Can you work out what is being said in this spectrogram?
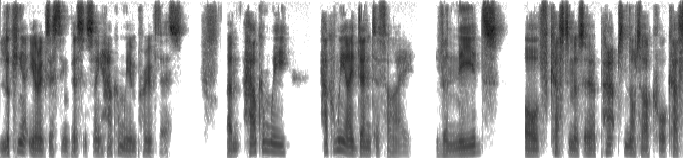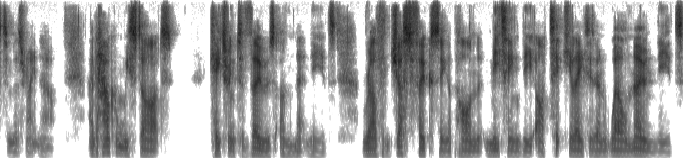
looking at your existing business, saying, how can we improve this? Um, how can we how can we identify the needs of customers who are perhaps not our core customers right now? And how can we start catering to those unmet needs rather than just focusing upon meeting the articulated and well known needs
